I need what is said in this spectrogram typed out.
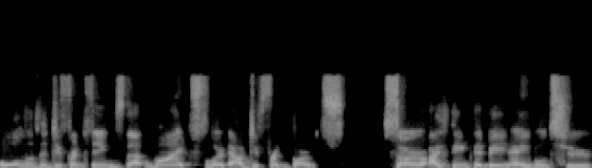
all of the different things that might float our different boats. So I think that being able to,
